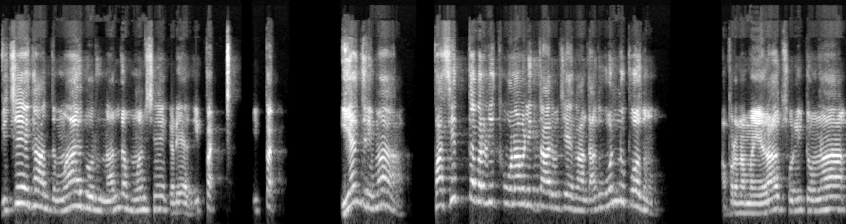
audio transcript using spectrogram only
விஜயகாந்த் மாதிரி ஒரு நல்ல மனுஷனே கிடையாது. இப்ப இப்ப ஏன் தெரியுமா? பசித்தவர்களுக்கு உணவளித்தார் விஜயகாந்த். அது ஒண்ணு போதும். அப்புறம் நம்ம ஏதாவது சொல்லிட்டோம்னா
